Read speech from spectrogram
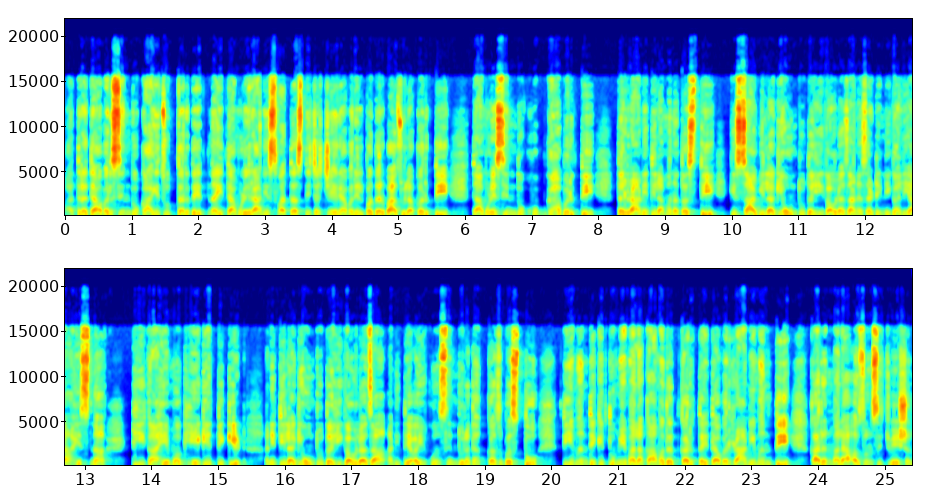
मात्र त्यावर सिंधू काहीच उत्तर देत नाही. त्यामुळे राणी स्वतःच तिच्या चेहऱ्यावरील पदर बाजूला करते. त्यामुळे सिंधू खूप घाबरते. तर राणी तिला म्हणत असते की सावीला घेऊन तू दहिगावला जाण्यासाठी निघाली आहेस ना? ठीक आहे मग हे घे तिकीट आणि तिला घेऊन तू दहीगावला जा आणि ते ऐकून सिंधूला धक्काच बसतो. ती म्हणते की तुम्ही मला का मदत करताय? त्यावर राणी म्हणते कारण मला अजून सिच्युएशन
